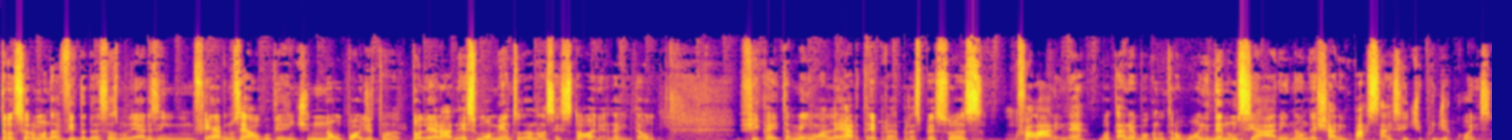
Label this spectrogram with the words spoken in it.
transformando a vida dessas mulheres em infernos, é algo que a gente não pode to tolerar nesse momento da nossa história, né? Então, fica aí também um alerta aí para as pessoas falarem, né? Botarem a boca no trombone, denunciarem, não deixarem passar esse tipo de coisa.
